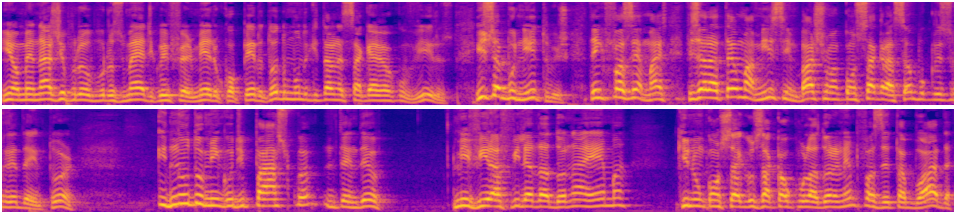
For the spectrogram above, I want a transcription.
em homenagem para os médicos, enfermeiro, copeiro, todo mundo que está nessa guerra com o vírus. Isso é bonito, bicho. Tem que fazer mais. Fizeram até uma missa embaixo, uma consagração para o Cristo Redentor. E no domingo de Páscoa, entendeu? Me vira a filha da dona Ema, que não consegue usar calculadora nem para fazer tabuada,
